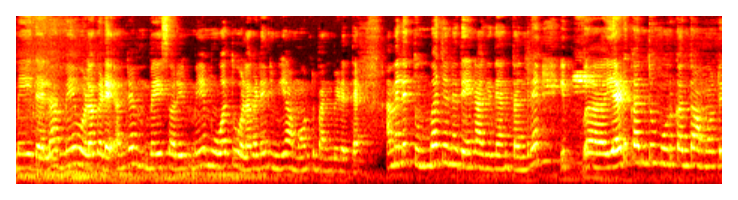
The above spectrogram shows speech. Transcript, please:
ಮೇ ಇದೆಲ್ಲ ಮೇ ಒಳಗಡೆ, ಅಂದರೆ ಮೇ ಸಾರಿ ಮೇ ಮೂವತ್ತು ಒಳಗಡೆ ನಿಮಗೆ ಅಮೌಂಟ್ ಬಂದುಬಿಡುತ್ತೆ. ಆಮೇಲೆ ತುಂಬ ಜನದ ಏನಾಗಿದೆ ಅಂತಂದರೆ, ಇಪ್ ಎರಡು ಕಂತು ಮೂರು ಕಂತು ಅಮೌಂಟು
